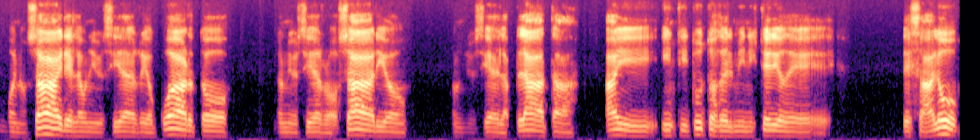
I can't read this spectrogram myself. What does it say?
Buenos Aires, la Universidad de Río Cuarto, la Universidad de Rosario, la Universidad de La Plata. Hay institutos del Ministerio de, de salud,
